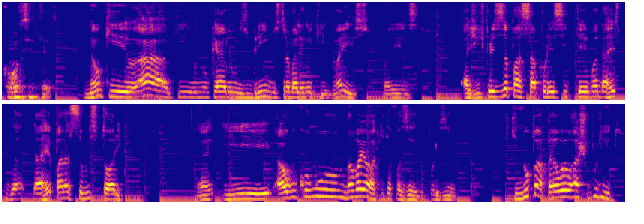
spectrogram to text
Com certeza. Não que, ah, que eu não quero os gringos trabalhando aqui, não é isso. Mas a gente precisa passar por esse tema da, da, da reparação histórica. Né? E algo como Nova York está fazendo, por exemplo, que no papel eu acho bonito.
